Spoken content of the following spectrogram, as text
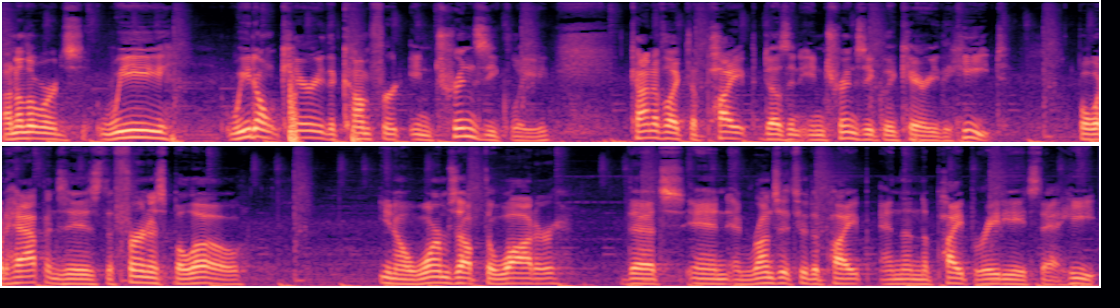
In other words we we don't carry the comfort intrinsically kind of like the pipe doesn't intrinsically carry the heat. But what happens is the furnace below you know warms up the water that's in and runs it through the pipe and then the pipe radiates that heat.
